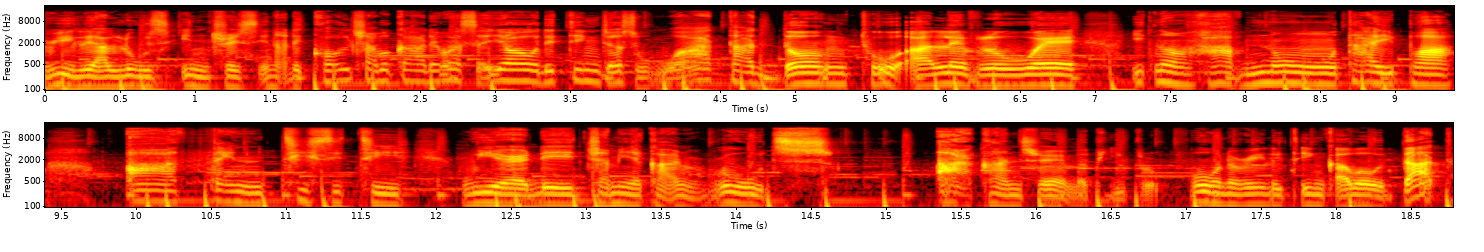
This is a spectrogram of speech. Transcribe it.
really lose interest in the culture because they must say yo the thing just watered down to a level where it not have no type of authenticity where the Jamaican roots are concerned my people. Wanna really think about that?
